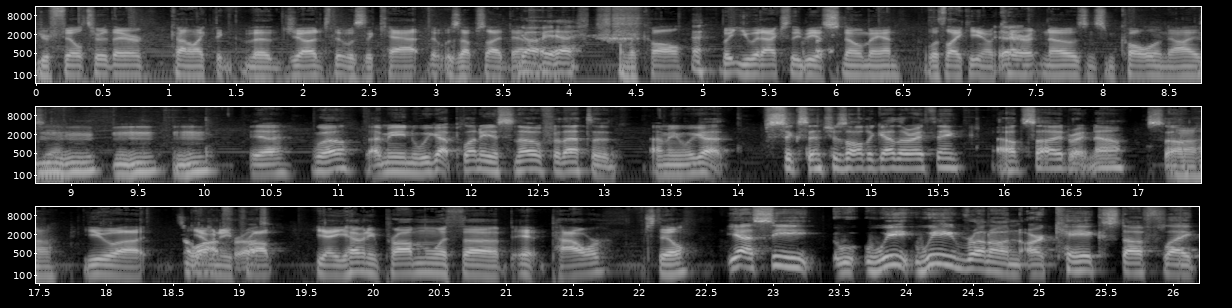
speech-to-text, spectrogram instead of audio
your filter there, kind of like the the judge that was the cat that was upside down oh yeah. on the call. but you would actually be a snowman with like, you know, Yeah. carrot nose and some coal in the eyes. Mm-hmm, mm-hmm, mm-hmm. Yeah. Well, I mean, we got plenty of snow for that to. I mean, we got six inches altogether, I think, outside right now. So Uh-huh. You uh you have any for us. prob Yeah, you have any problem with uh it power still? yeah. See, we we run on archaic stuff like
